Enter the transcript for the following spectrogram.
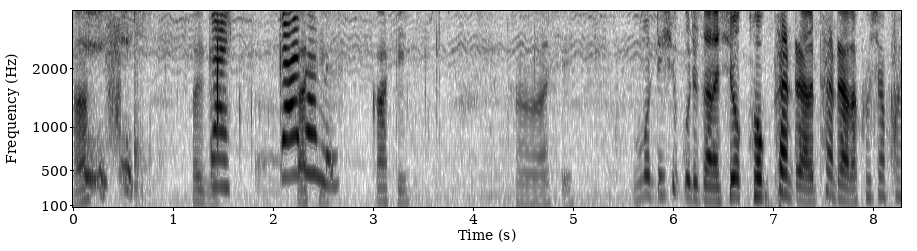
हा? काठी. काठी. हा अशी. मोठी शिकुटी करा शिव खोक फॅन्ड्री आला फॅन्ड्री आला खुश आपण.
